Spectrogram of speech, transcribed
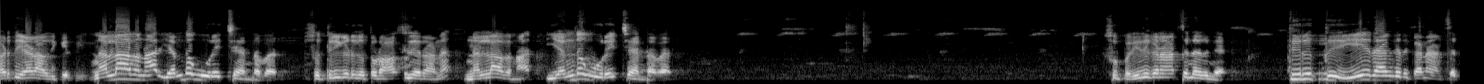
அடுத்து ஏழாவது கேள்வி. நல்லாதனார் எந்த ஊரை சேர்ந்தவர்? சோ திரிகடுகத்தோட ஆசிரியரான நல்லாதனார் எந்த ஊரை சேர்ந்தவர்? சூப்பர் இதுக்கான ஆன்சர் எதுங்க திருத்து ஏதாங்க இதுக்கான ஆன்சர்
